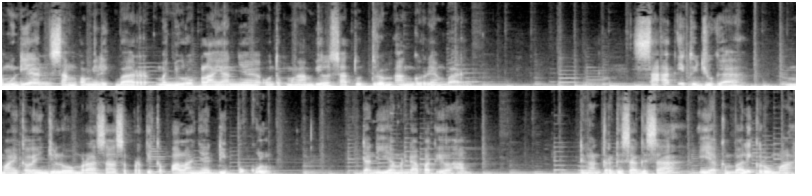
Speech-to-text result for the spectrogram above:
Kemudian sang pemilik bar menyuruh pelayannya untuk mengambil satu drum anggur yang baru. Saat itu juga, Michelangelo merasa seperti kepalanya dipukul, dan ia mendapat ilham. Dengan tergesa-gesa, ia kembali ke rumah,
